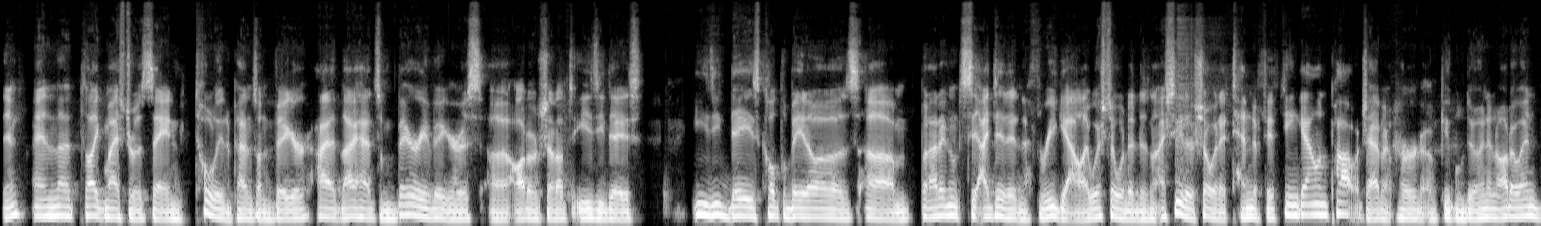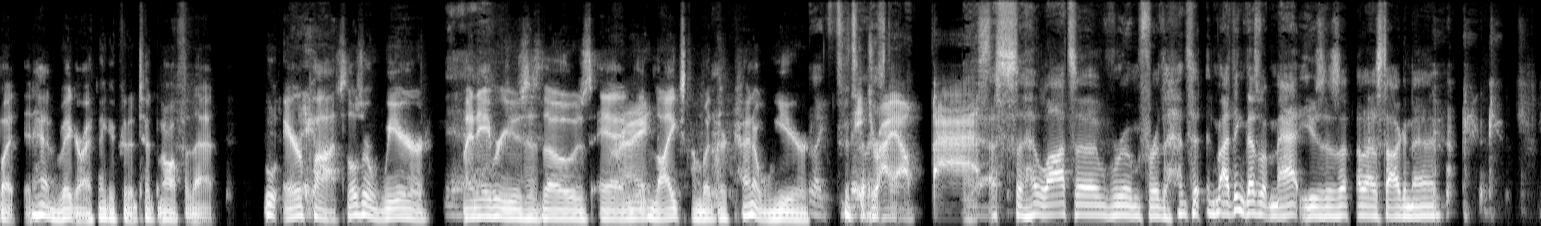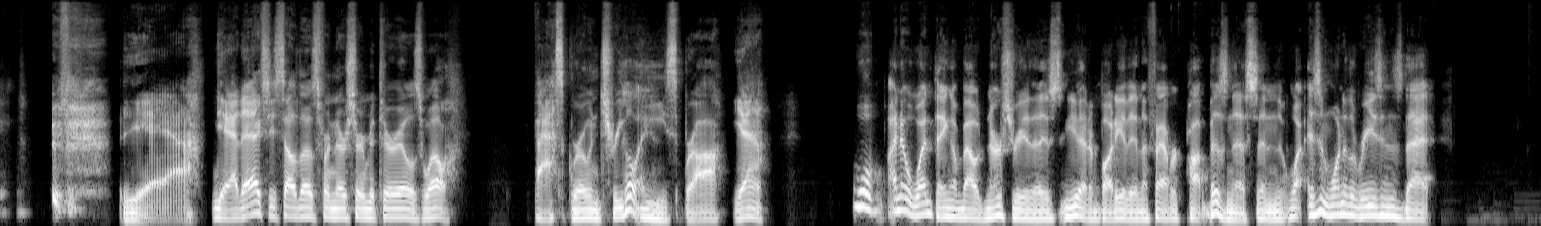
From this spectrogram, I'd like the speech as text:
Yeah, and that's like Maestro was saying, totally depends on vigor. I I had some very vigorous uh, auto. Shout out to Easy Days, Easy Days cultivators. Um, but I didn't see. I did it in a three gal. I wish I would have done. I see they're showing a ten to fifteen gallon pot, which I haven't heard of people doing in auto end, but it had vigor. I think it could have taken off of that. Ooh, air pots. Those are weird. Yeah. My neighbor uses those and he likes them, but they're kind of weird. Like They dry out fast. Yes, lots of room for that. I think that's what Matt uses. When I was talking to him. Yeah. Yeah. They actually sell those for nursery material as well. Fast growing trees, brah. Yeah. Well, I know one thing about nursery is you had a buddy in the fabric pot business, and what isn't one of the reasons that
